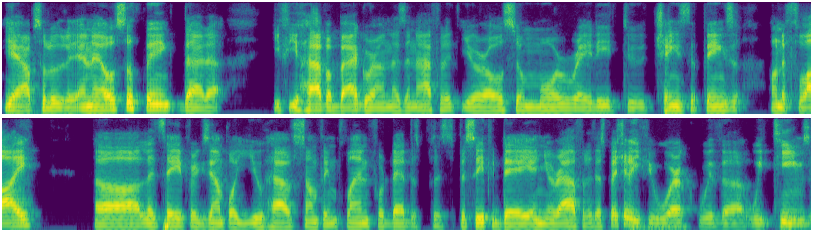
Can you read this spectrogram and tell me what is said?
Yeah, absolutely. And I also think that uh, if you have a background as an athlete, you're also more ready to change the things on the fly. Uh, let's say, for example, you have something planned for that specific day, and you're athlete, especially if you work with uh, with teams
